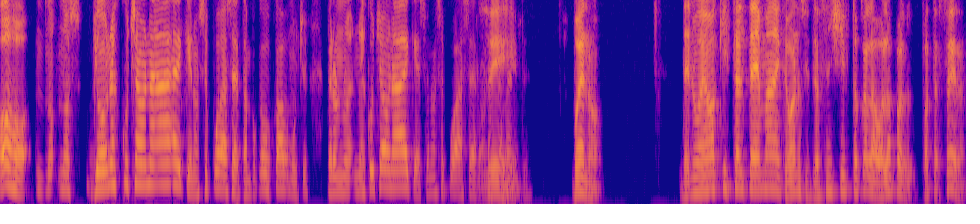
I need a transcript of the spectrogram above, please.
Ojo, no, no yo no he escuchado nada de que no se pueda hacer, tampoco he buscado mucho, pero no, no he escuchado nada de que eso no se pueda hacer, Sí. honestamente. Bueno, de nuevo aquí está el tema de que, bueno, si te hacen shift, toca la bola para tercera.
